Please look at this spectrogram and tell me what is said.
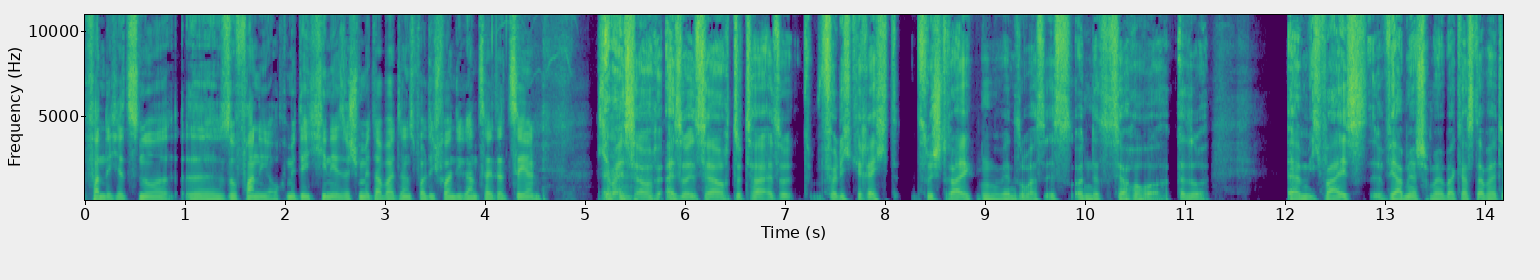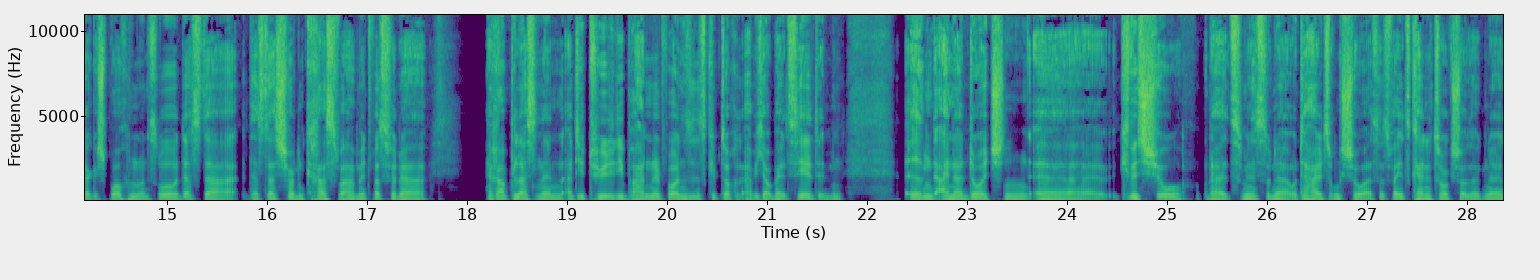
fand ich jetzt nur äh, so funny, auch mit den chinesischen Mitarbeitern, das wollte ich vorhin die ganze Zeit erzählen. Ja, aber ist ja auch, also ist ja auch total, also völlig gerecht zu streiken, wenn sowas ist. Und das ist ja Horror. Also ähm, ich weiß, wir haben ja schon mal über Gastarbeiter gesprochen und so, dass da, dass das schon krass war, mit was für einer herablassenden Attitüde, die behandelt worden sind. Es gibt doch, habe ich auch mal erzählt, in irgendeiner deutschen äh, Quizshow oder zumindest so einer Unterhaltungsshow, also das war jetzt keine Talkshow, sondern eine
